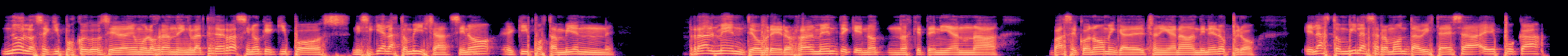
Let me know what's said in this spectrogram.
no los equipos que hoy consideraríamos los grandes de Inglaterra, sino que equipos, ni siquiera las Villa, sino equipos también realmente obreros, realmente que no, no es que tenían una base económica, de hecho ni ganaban dinero, pero el Aston Villa se remonta a vista de esa época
